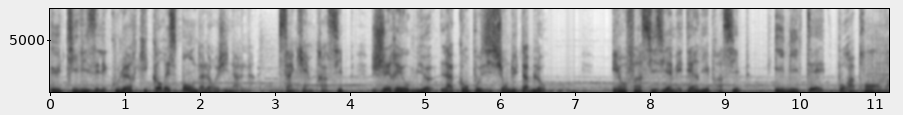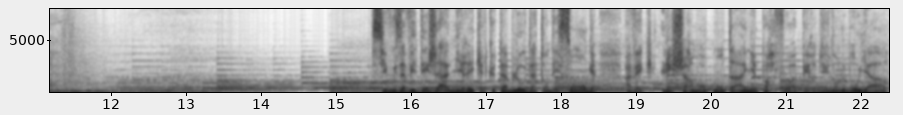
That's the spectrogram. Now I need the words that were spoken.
utiliser les couleurs qui correspondent à l'original. Cinquième principe, gérer au mieux la composition du tableau. Et enfin, sixième et dernier principe, imiter pour apprendre. Si vous avez déjà admiré quelques tableaux datant des Song, avec les charmantes montagnes, parfois perdues dans le brouillard,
